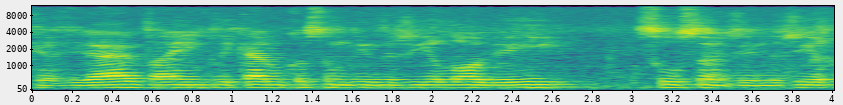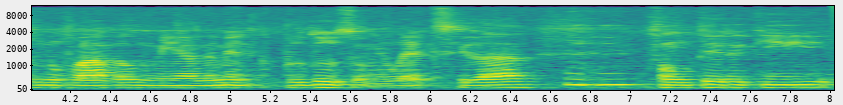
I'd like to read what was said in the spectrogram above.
Carregar vai implicar um consumo de energia logo aí. Soluções de energia renovável, nomeadamente que produzam eletricidade, uhum. vão ter aqui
